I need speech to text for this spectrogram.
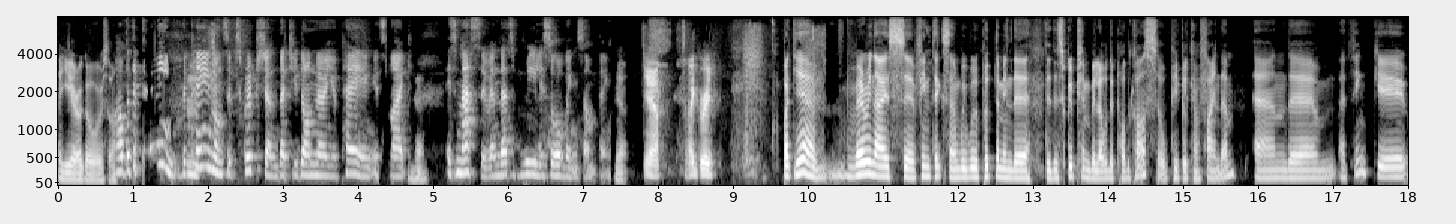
a year ago or so. Oh, but the pain, the Mm. pain on subscription that you don't know you're paying, it's like Yeah. it's massive, and that's really solving something. Yeah. Yeah, I agree. But yeah, very nice uh, fintechs, and we will put them in the, the description below the podcast so people can find them. And um, I think uh,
